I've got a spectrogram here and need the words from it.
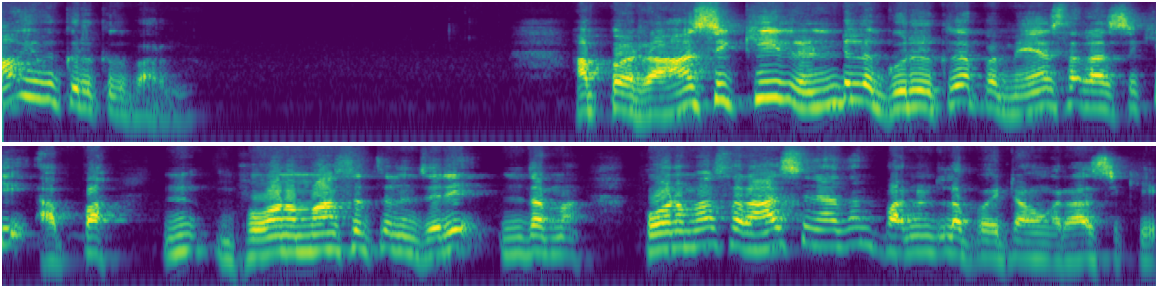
ஆய்வுக்கு இருக்குது பாருங்க. அப்ப ராசிக்கு ரெண்டுல குரு இருக்குது அப்ப மேச ராசிக்கு அப்பா. போன மாசத்துலும் சரி இந்த மா போன மாசம் ராசிநாதன் பன்னெண்டுல போயிட்டான் உங்க ராசிக்கு.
